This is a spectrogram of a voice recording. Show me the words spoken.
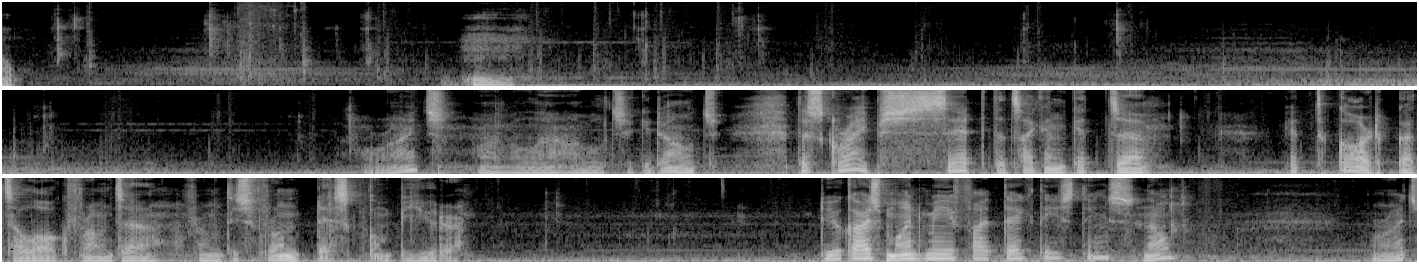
Oh. Hmm. All right, I will. Uh, I will check it out. The scribe said that I can get uh, get the card catalog from the from this front desk computer. Do you guys mind me if I take these things? No? Alright.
